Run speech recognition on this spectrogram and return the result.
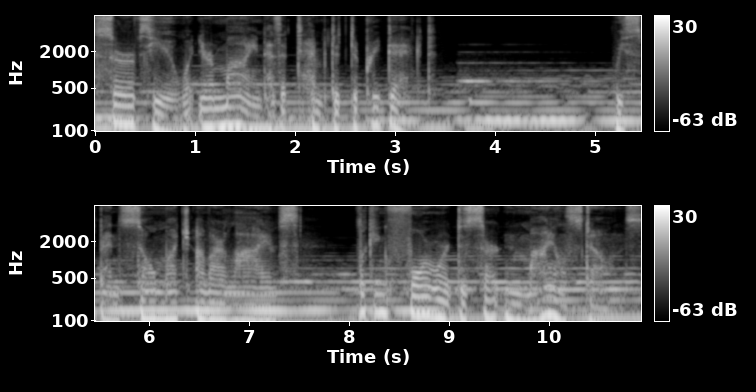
serves you what your mind has attempted to predict. We spend so much of our lives looking forward to certain milestones,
